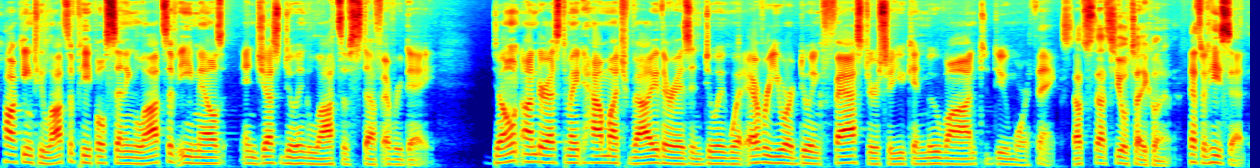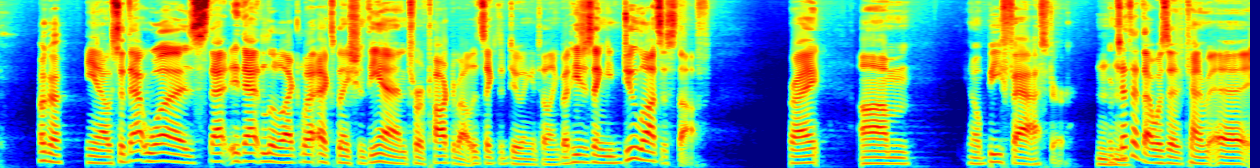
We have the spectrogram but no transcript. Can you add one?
talking to lots of people, sending lots of emails, and just doing lots of stuff every day. Don't underestimate how much value there is in doing whatever you are doing faster so you can move on to do more things. That's that's your take on it. That's what he said. Okay. You know, so that was that that little explanation at the end sort of talked about it's like the doing and telling, but he's just saying you do lots of stuff, right? Um, you know, be faster which I Mhm. thought that was a kind of uh,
